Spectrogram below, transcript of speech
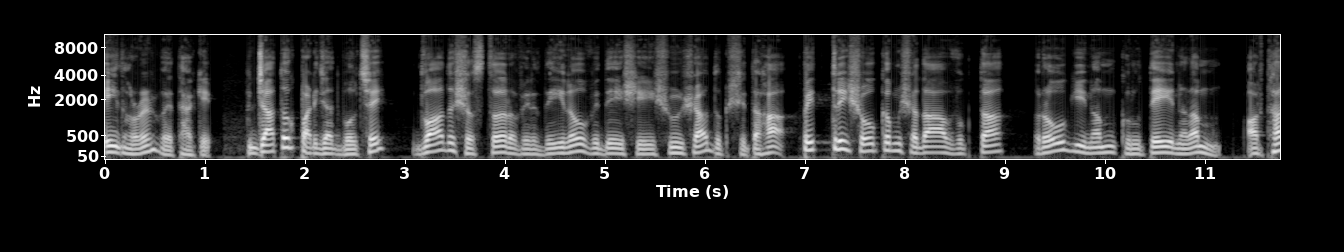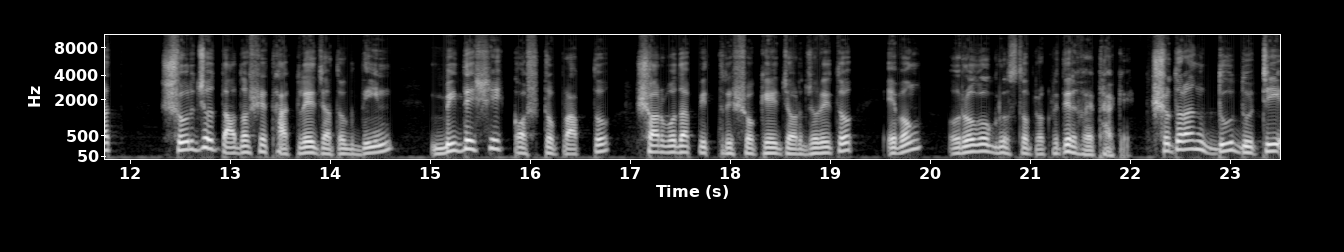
এই ধরনের হয়ে থাকে। জাতক পারিজাত বলছে, দ্বাদশস্থ রবির্দীন বিদেশে সুষা দুঃখিত পিতৃশোকম সদা ভুক্তা রোগিনম কুরুতে নরম। অর্থাৎ, সূর্য দ্বাদশে থাকলে জাতক দিন বিদেশে কষ্টপ্রাপ্ত, সর্বদা পিতৃশোকে জর্জরিত এবং রোগগ্রস্ত প্রকৃতির হয়ে থাকে। সুতরাং দু দুটি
